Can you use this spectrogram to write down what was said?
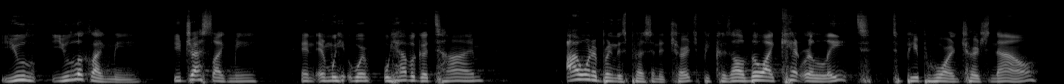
You, you look like me. You dress like me. And, and we, we we have a good time. I want to bring this person to church because although I can't relate to people who are in church now,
